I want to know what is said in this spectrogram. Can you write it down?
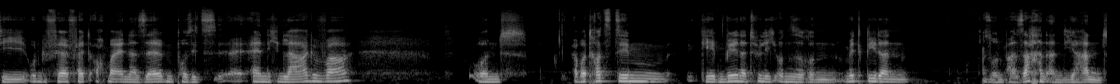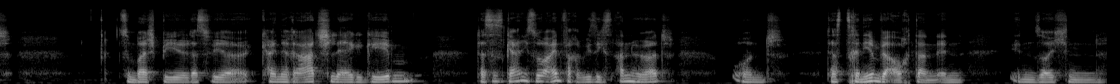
die ungefähr vielleicht auch mal in derselben Position, äh, ähnlichen Lage war. Und aber trotzdem geben wir natürlich unseren Mitgliedern so ein paar Sachen an die Hand. Zum Beispiel, dass wir keine Ratschläge geben. Das ist gar nicht so einfach, wie sich's anhört. Und das trainieren wir auch dann in, in solchen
